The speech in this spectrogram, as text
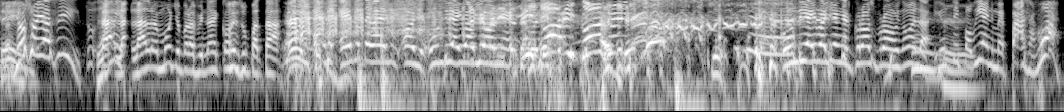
Sí. yo soy así. Tú- La, mí- la- ladran mucho, pero al final cogen su patá. Oye, eso te va a decir, oye, un día iba yo en el... Sí. Un día iba yo en el Cross Bronx, ¿no verdad? Y un tipo viene y me pasa, ¡fua!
